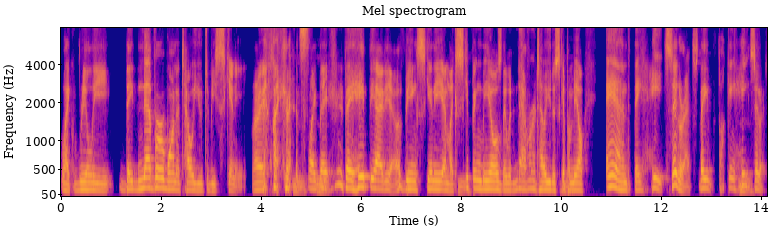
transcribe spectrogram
like really they never want to tell you to be skinny right? Like that's like they they hate the idea of being skinny and like Mm. skipping meals. They would never tell you to skip a meal. And they hate cigarettes. They fucking hate Mm. cigarettes.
